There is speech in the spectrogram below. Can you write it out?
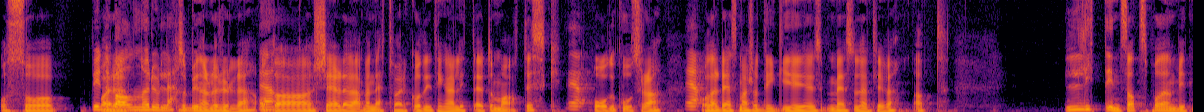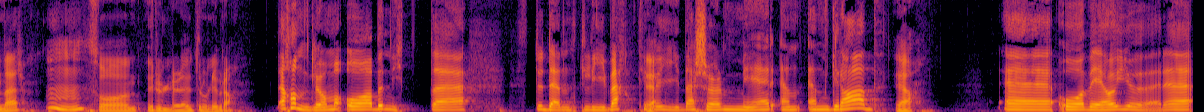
og så Begynner Bare- ballen å rulle. så begynner den å rulle, og da skjer det der med nettverk og de tinga litt automatisk. Og du koser deg. Og det er det som er så digg med studentlivet. At litt innsats på den biten der, Mm. så ruller det utrolig bra. Det handler jo om å benytte studentlivet til Ja. å gi deg sjøl mer enn en grad. Ja. Eh, og ved å gjøre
